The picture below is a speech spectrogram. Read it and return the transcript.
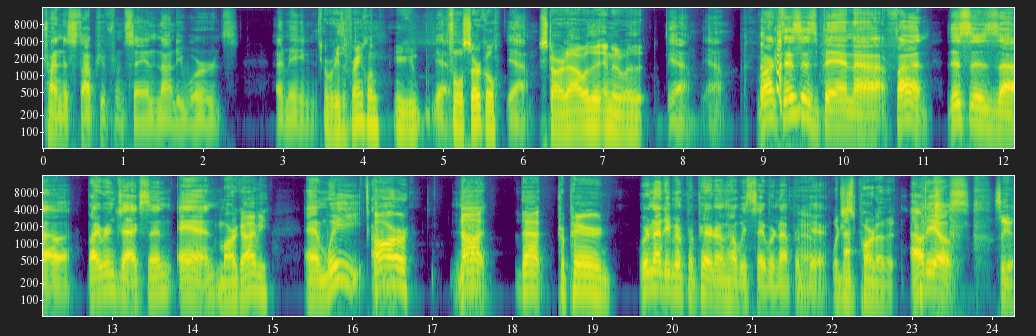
trying to stop you from saying naughty words? I mean, Aretha Franklin, you yeah, full circle. yeah, Started out with it, ended with it. yeah, yeah. Mark, this has been uh, fun. This is uh, Byron Jackson, and Mark Ivy and we are are not that prepared, We're not even prepared on how we say we're not Yeah, prepared. which is part of it. Adios. See you.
